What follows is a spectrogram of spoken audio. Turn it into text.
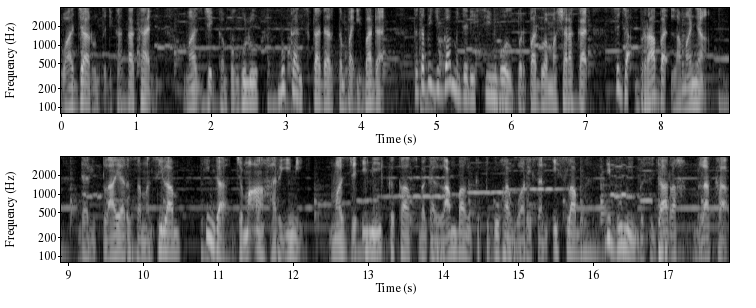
Wajar untuk dikatakan, Masjid Kampung Hulu bukan sekadar tempat ibadat tetapi juga menjadi simbol perpaduan masyarakat sejak berabad lamanya. Dari pelayar zaman silam hingga jemaah hari ini. Masjid ini kekal sebagai lambang keteguhan warisan Islam di bumi bersejarah Melaka.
